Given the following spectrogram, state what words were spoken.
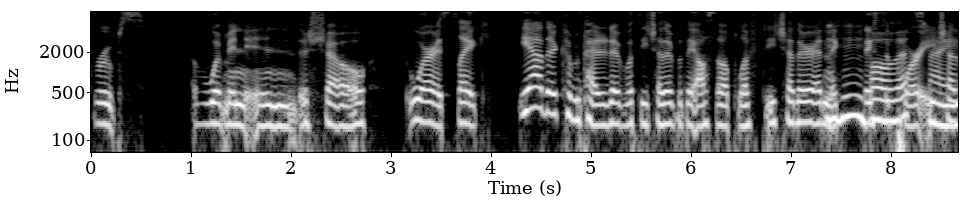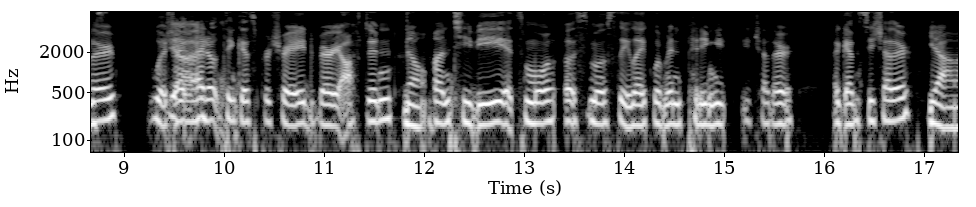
groups of women in the show where it's like yeah they're competitive with each other but they also uplift each other and they mm-hmm. they Oh, support each nice. other which Yeah. I, I don't think is portrayed very often No. on TV it's more it's mostly like women pitting each other against each other Yeah.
